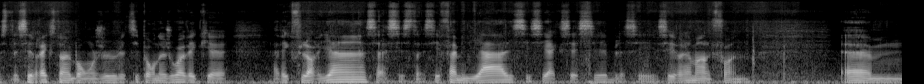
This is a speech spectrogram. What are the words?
c'est vrai que c'est un bon jeu. Là, puis on a joué avec, euh, avec Florian, c'est familial, c'est accessible, c'est vraiment le fun. Euh,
